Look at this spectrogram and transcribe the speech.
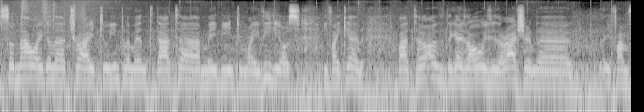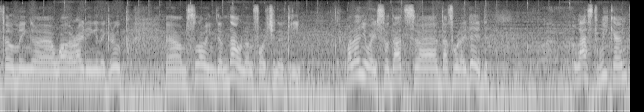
so now I'm gonna try to implement that uh, maybe into my videos if I can. But uh, the guys are always in a rush, and if I'm filming while riding in a group, I'm slowing them down, unfortunately but anyway so that's uh, that's what I did. Last weekend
